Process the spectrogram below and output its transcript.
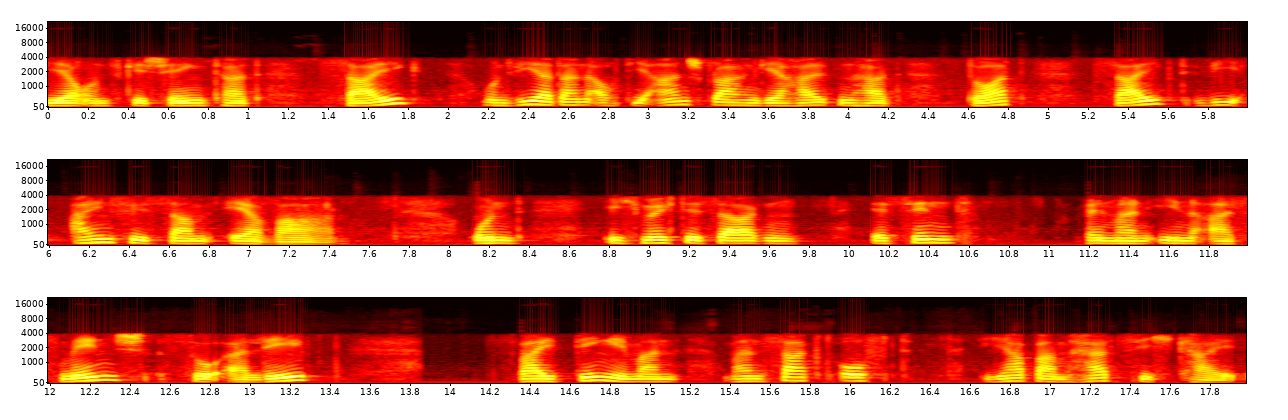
die er uns geschenkt hat, zeigt und wie er dann auch die Ansprachen gehalten hat, dort zeigt, wie einfühlsam er war. Und ich möchte sagen, es sind, wenn man ihn als Mensch so erlebt, zwei Dinge. Man, man sagt oft, ja, Barmherzigkeit,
